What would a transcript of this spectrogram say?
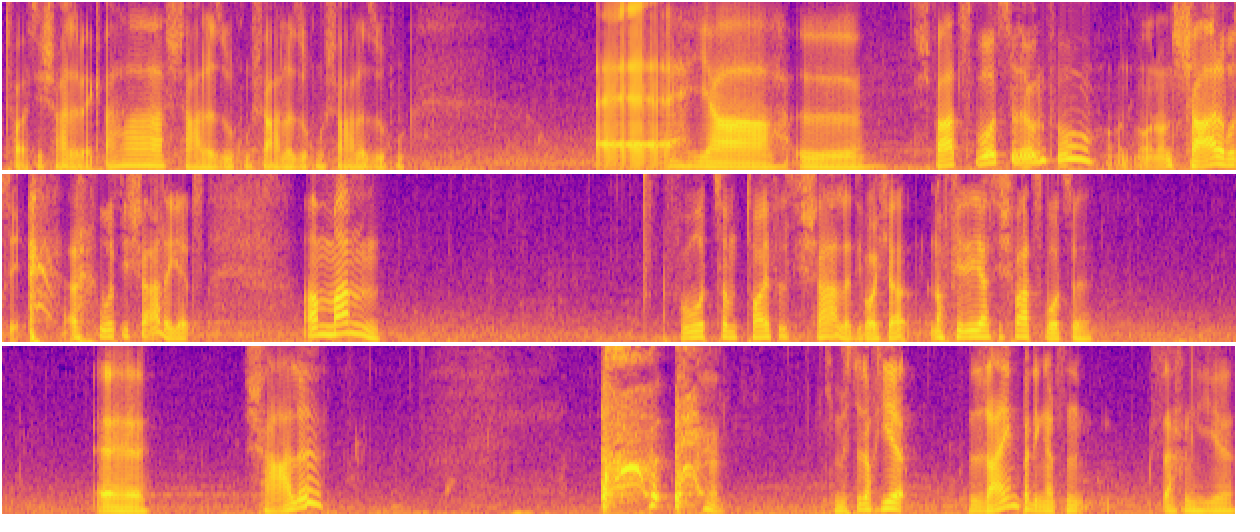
Toll, ist die Schale weg. Ah, Schale suchen, Schale suchen, Schale suchen. Äh, ja, äh. Schwarzwurzel irgendwo? Und, und, und Schale, wo ist, die, wo ist die Schale jetzt? Oh Mann! Wo zum Teufel ist die Schale? Die brauche ich ja noch viel eher als die Schwarzwurzel. Äh, Schale? Die müsste doch hier sein bei den ganzen Sachen hier.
